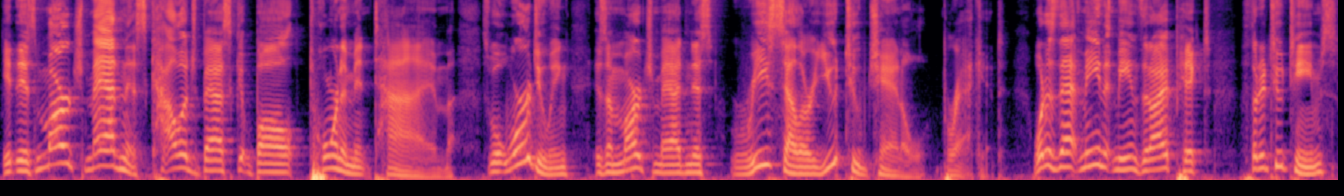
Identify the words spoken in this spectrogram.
it is March Madness college basketball tournament time. So what we're doing is a March Madness reseller YouTube channel bracket. What does that mean? It means that I picked 32 teams,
